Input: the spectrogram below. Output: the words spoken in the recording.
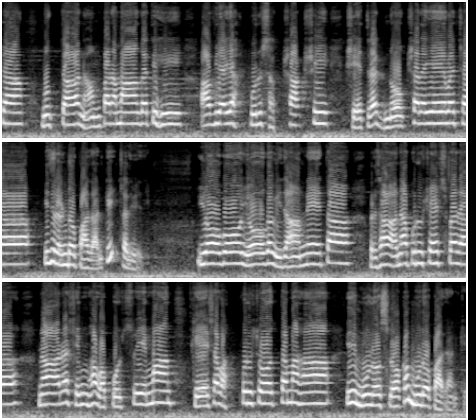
చ ముక్తానాం పరమాగతి అవ్యయ పురుష క్షేత్రజ్ఞోక్షరయేవ చ ఇది రెండో పాదానికి చదివేది. యోగో యోగ విదాం నేత ప్రధాన పురుషేశ్వర నారసింహ వపు శ్రీమాన్ కేశవ పురుషోత్తమ। ఇది మూడో శ్లోకం మూడో పాదానికి.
